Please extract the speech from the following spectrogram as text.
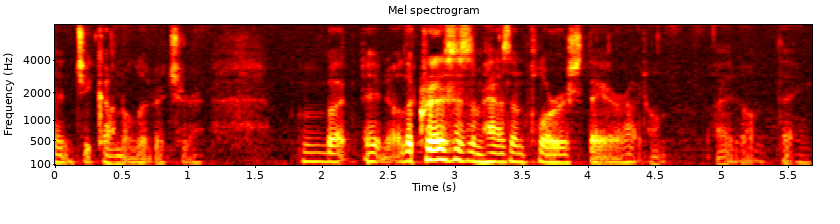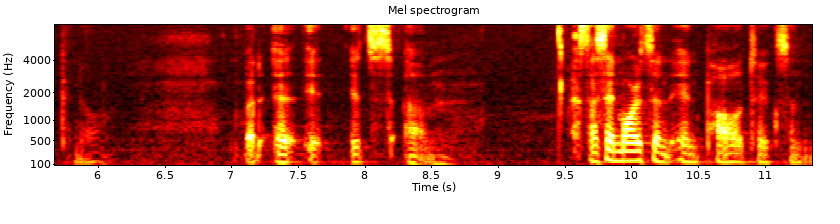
in Chicano literature. But you know, the criticism hasn't flourished there, I don't, I don't think, no. But it, it, it's, um, as I said, more it's in, in politics and,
